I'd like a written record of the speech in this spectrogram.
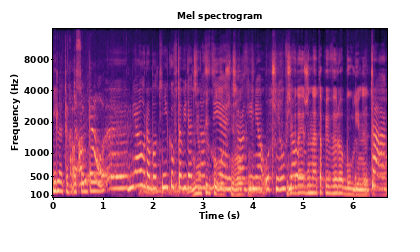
Ile tych znaczy, osób miał, było? Y, miał robotników, to widać miał na zdjęciach uczniów. i miał uczniów. Mi się no, wydaje, że na etapie wyrobu gliny to, tak,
